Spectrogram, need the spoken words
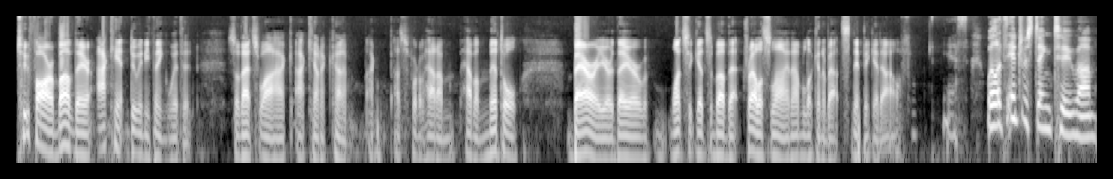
too far above there, I can't do anything with it. So that's why I, I kind of kind of I, I sort of had a have a mental barrier there. Once it gets above that trellis line, I'm looking about snipping it off. Yes. Well, it's interesting to um,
